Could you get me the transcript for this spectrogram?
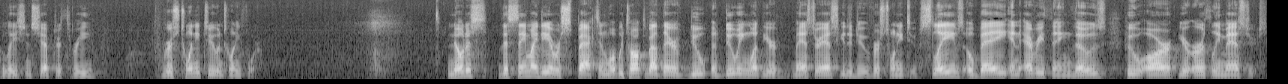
Galatians chapter 3, verse 22 and 24. Notice the same idea of respect and what we talked about there of, do, of doing what your master asks you to do. Verse 22 Slaves, obey in everything those who are your earthly masters,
